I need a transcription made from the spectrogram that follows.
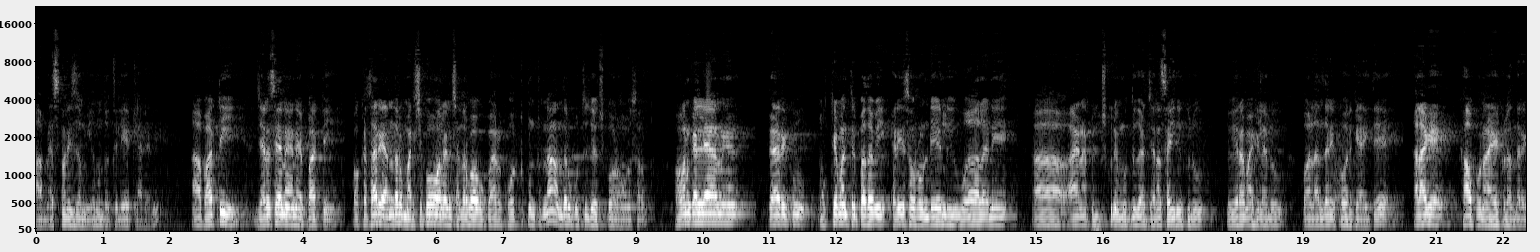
ఆ మెస్మరిజం ఏముందో తెలియట్లే కానీ ఆ పార్టీ జనసేన అనే పార్టీ ఒక్కసారి అందరూ మర్చిపోవాలని చంద్రబాబు గారు కోరుకుంటున్నా అందరూ గుర్తు చేసుకోవడం అవసరం. పవన్ కళ్యాణ్ గారికి ముఖ్యమంత్రి పదవి కనీసం రెండేళ్ళు ఇవ్వాలని ఆయన పిలుచుకునే ముద్దుగా జన సైనికులు వీర మహిళలు వాళ్ళందరి కోరిక అయితే అలాగే కాపు నాయకులందరి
